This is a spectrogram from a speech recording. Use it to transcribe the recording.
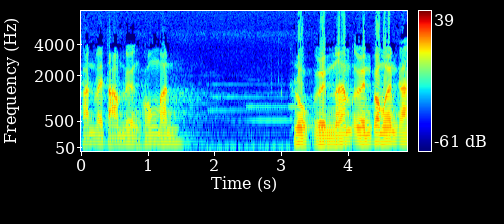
ผันไปตามเรื่องของมัน ลูกอื่นน้ำอื่นก็เหมือนกัน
